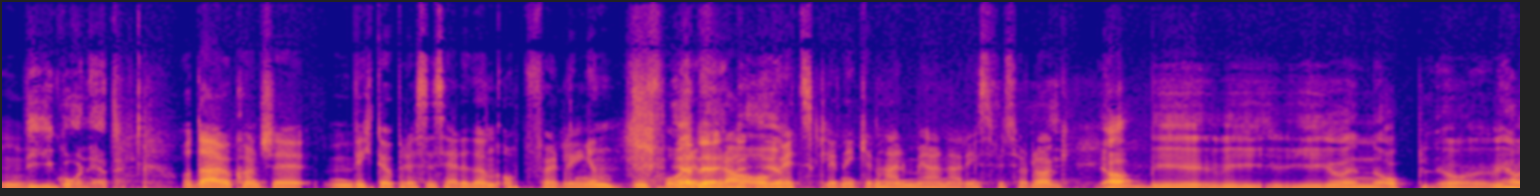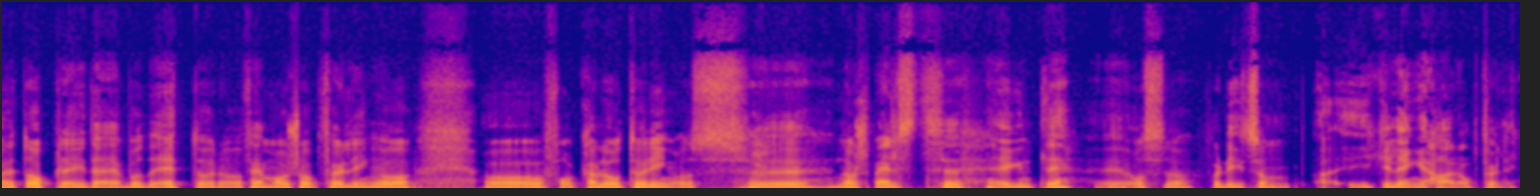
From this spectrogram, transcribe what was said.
de går ned. Og det er jo kanskje viktig å presisere den oppfølgingen du får Ja, det- fra overvektsklinikken her med ernæringsfysiolog. Ja, vi, vi gir jo en opp, vi har et opplegg. Det er både ett år og fem års oppfølging. Og, og folk har lov til å ringe oss uh, når som helst, uh, egentlig. Uh, også for de som ikke lenger har oppfølging.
